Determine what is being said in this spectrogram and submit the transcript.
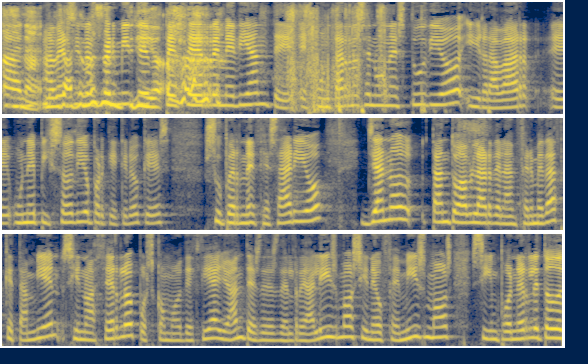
Hanna. A ver si nos permite PCR mediante eh, juntarnos en un estudio y grabar eh, un episodio porque creo que es súper necesario ya no tanto hablar de la enfermedad, que también, sino hacerlo, pues como decía yo antes, desde el realismo, sin eufemismos, sin ponerle todo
